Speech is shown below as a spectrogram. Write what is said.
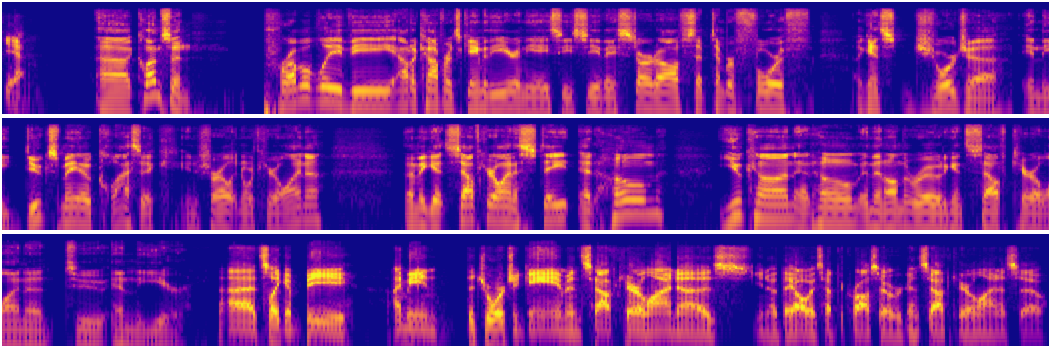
Yeah. Uh, Clemson, probably the out of conference game of the year in the ACC. They start off September 4th against Georgia in the Dukes Mayo Classic in Charlotte, North Carolina. Then they get South Carolina State at home, UConn at home, and then on the road against South Carolina to end the year. Uh, it's like a B. I mean, the Georgia game and South Carolina is, you know, they always have the crossover against South Carolina. So,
